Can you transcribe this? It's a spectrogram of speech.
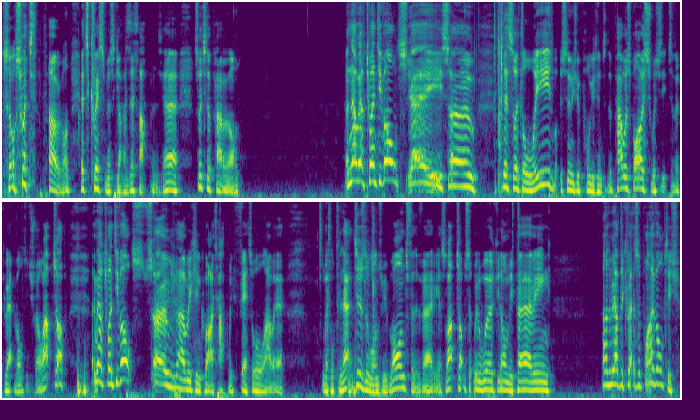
So I'll switch the power on. It's Christmas, guys. This happens. Yeah. Switch the power on. And now we have 20 volts. Yay! So this little lead, as soon as you plug it into the power supply, switches it to the correct voltage for a laptop, and we have 20 volts. So now we can quite happily fit all our little connectors, the ones we want for the various laptops that we're working on repairing, and we have the correct supply voltage.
